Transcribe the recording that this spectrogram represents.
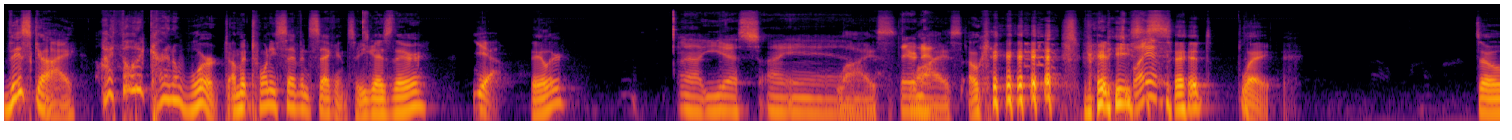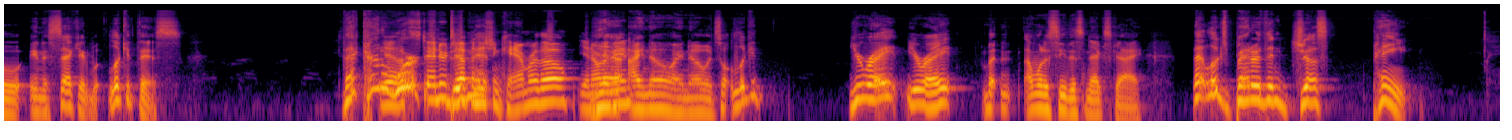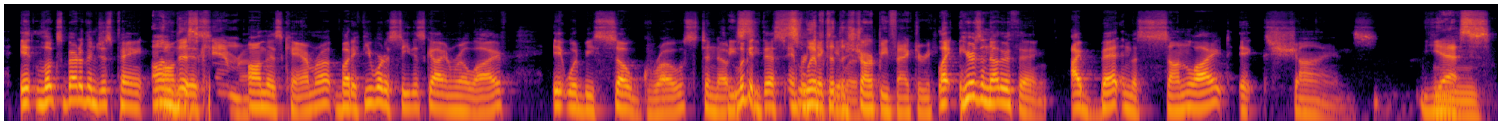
this guy, I thought it kind of worked. I'm at 27 seconds. Are you guys there, Yeah, Taylor? Uh, yes, I am. Lies. There now. Lies. Okay. Ready, Play it. set, play. So in a second, look at this. That kind of yeah, worked. standard didn't it? definition camera, though. You know what I mean? I know, I know. It's look at. You're right. You're right. But I want to see this next guy. That looks better than just paint. it looks better than just paint On, this, camera. on this camera. But if you were to see this guy in real life, it would be so gross to know. He Look at this in slipped particular. at the Sharpie factory. Like, here's another thing. I bet in the sunlight it shines. Yes.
